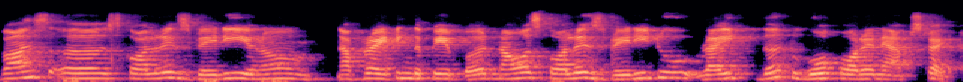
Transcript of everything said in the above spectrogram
Once a scholar is ready, you know, after writing the paper, now a scholar is ready to write the to go for an abstract.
